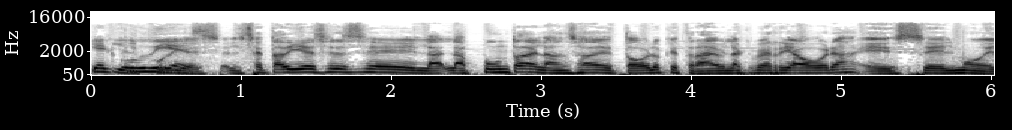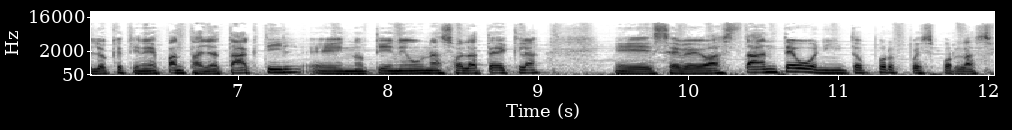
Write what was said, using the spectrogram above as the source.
y el Y el Q10. Q10. El Z10 es eh, la, la punta de lanza de todo lo que trae BlackBerry ahora. Es el modelo que tiene pantalla táctil, eh, no tiene una sola tecla. Eh, se ve bastante bonito por, pues, por las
